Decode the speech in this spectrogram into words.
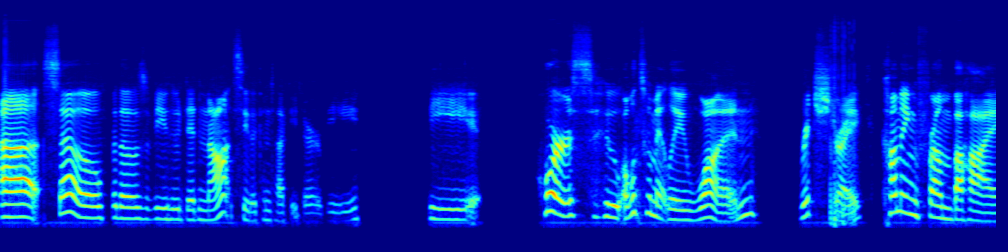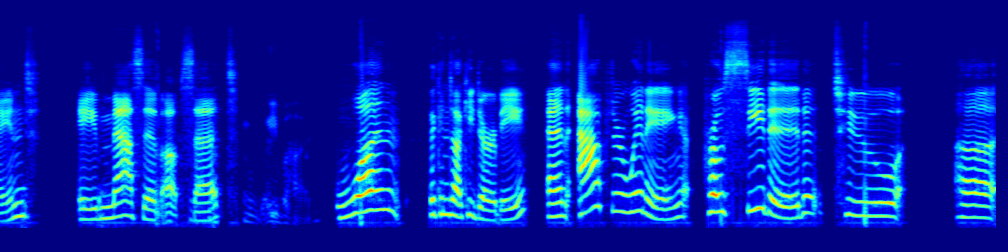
Uh, so, for those of you who did not see the Kentucky Derby, the horse who ultimately won, Rich Strike, coming from behind, a massive upset, way behind, won the Kentucky Derby, and after winning, proceeded to uh,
